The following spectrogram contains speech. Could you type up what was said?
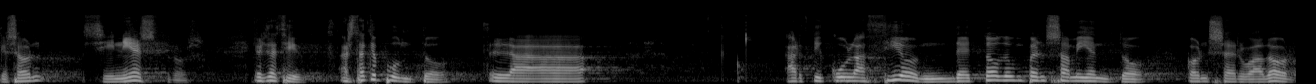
que son siniestros. Es decir, ¿hasta qué punto la articulación de todo un pensamiento conservador,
